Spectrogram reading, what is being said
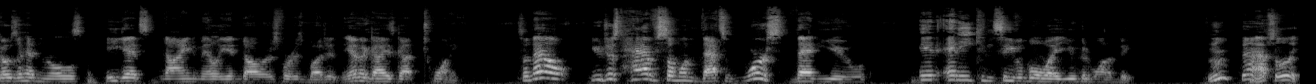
goes ahead and rolls. He gets nine million dollars for his budget. The other guy's got twenty. So now you just have someone that's worse than you in any conceivable way you could want to be. Hmm? Yeah, absolutely.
